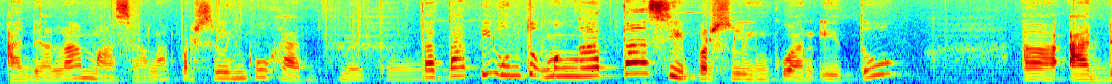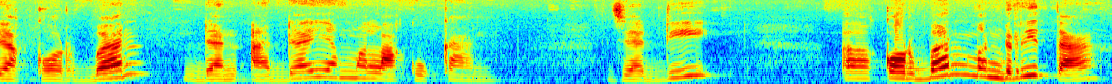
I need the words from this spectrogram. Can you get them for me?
adalah masalah perselingkuhan. Betul. Tetapi untuk mengatasi perselingkuhan itu uh, ada korban dan ada yang melakukan. Jadi uh, korban menderita,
